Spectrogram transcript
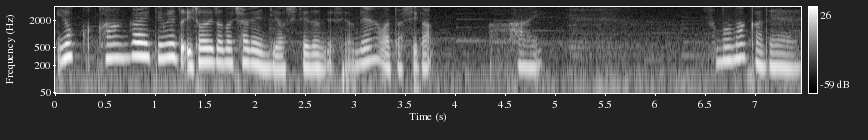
よく考えてみるといろいろなチャレンジをしてるんですよね私が。はい。その中で、ね、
